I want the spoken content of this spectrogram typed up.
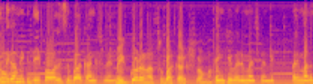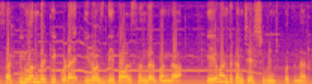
ముందుగా. మీకు దీపావళి శుభాకాంక్షలు మీకు కూడా నా శుభాకాంక్షలు థ్యాంక్ యూ వెరీ మచ్ అండి. మరి మన సఖిలు అందరికీ కూడా ఈ రోజు దీపావళి సందర్భంగా ఏ వంటకం చేసి చూపించబోతున్నారు?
